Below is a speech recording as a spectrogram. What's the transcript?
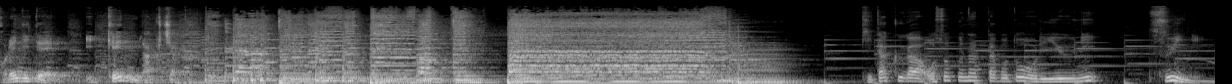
これにて一件落着。帰宅が遅くなったことを理由についに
